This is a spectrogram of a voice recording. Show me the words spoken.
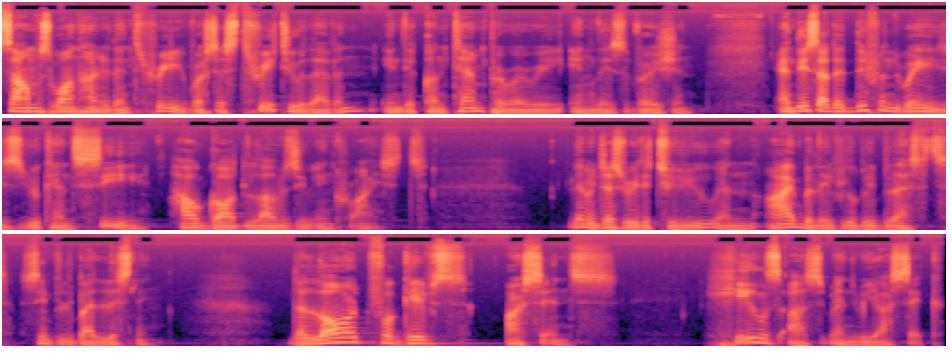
Psalms 103, verses 3 to 11 in the contemporary English version. And these are the different ways you can see how God loves you in Christ. Let me just read it to you, and I believe you'll be blessed simply by listening. The Lord forgives our sins, heals us when we are sick,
